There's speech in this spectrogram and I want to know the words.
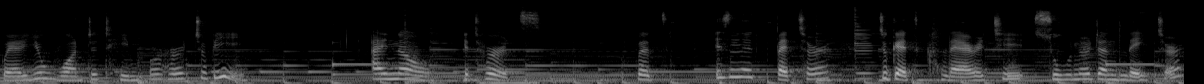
where you wanted him or her to be. I know it hurts, but isn't it better to get clarity sooner than later?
